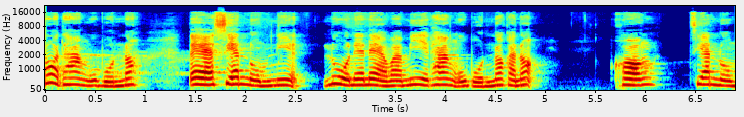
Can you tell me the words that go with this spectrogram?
นอทางอุบลเนาะแต่เซียนหนุ่มนี่รู้แน่ๆว่ามีทางอุบลเนาะค่ะเนาะของเซียนหนุ่ม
